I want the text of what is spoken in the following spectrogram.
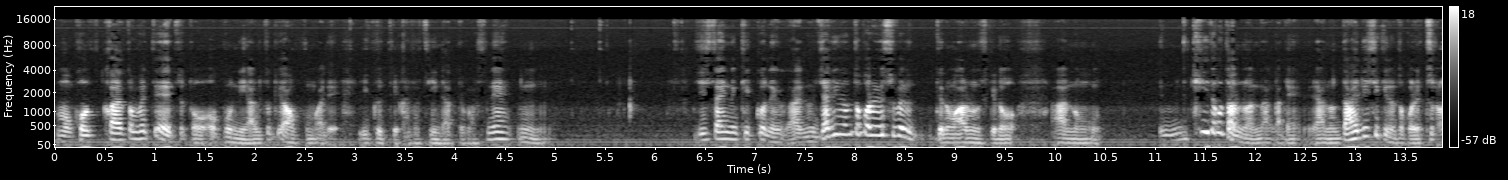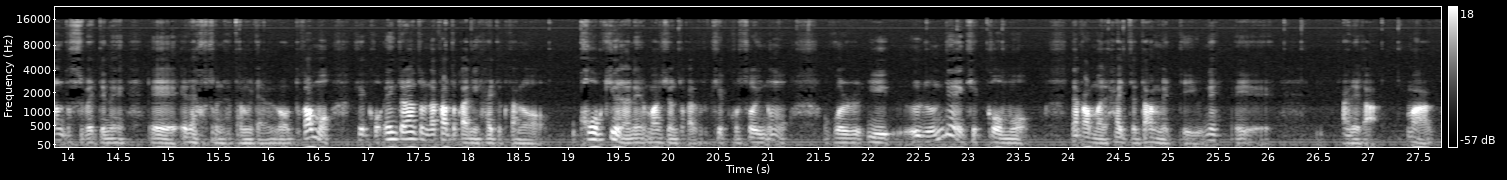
もうこっから止めて、ちょっと奥にやるときは奥まで行くっていう形になってますね。うん。実際に結構ね、あの、砂利のところで滑るっていうのもあるんですけど、あの、聞いたことあるのはなんかね、あの、大理石のところでつるんと滑ってね、えー、えらいことになったみたいなのとかも、結構エントラントの中とかに入ってくたの、高級なね、マンションとかだと結構そういうのも起こる、うるんで、結構もう、中まで入っちゃダメっていうね、えー、あれが、まあ、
